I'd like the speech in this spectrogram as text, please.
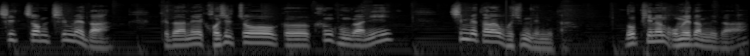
7.7m, 그 다음에 거실 쪽 그 큰 공간이 10m라고 보시면 됩니다. 높이는 5m입니다.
